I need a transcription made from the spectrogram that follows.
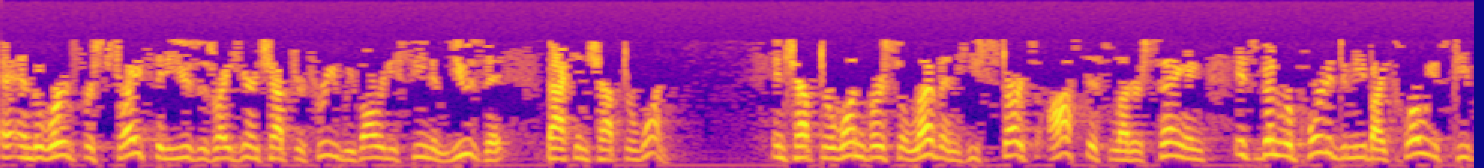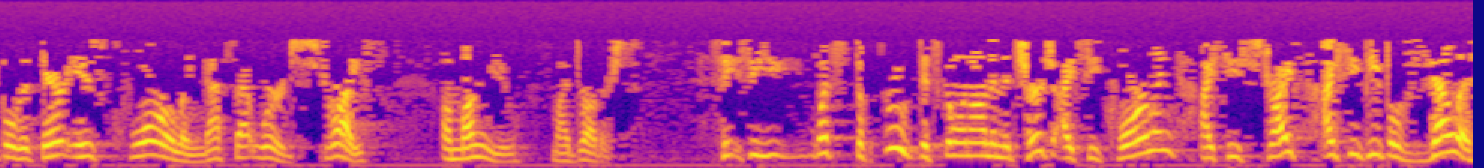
And the word for strife that he uses right here in chapter 3, we've already seen him use it back in chapter 1. In chapter 1, verse 11, he starts off this letter saying, It's been reported to me by Chloe's people that there is quarreling. That's that word, strife, among you, my brothers. See, see, what's the fruit that's going on in the church? I see quarreling. I see strife. I see people zealous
